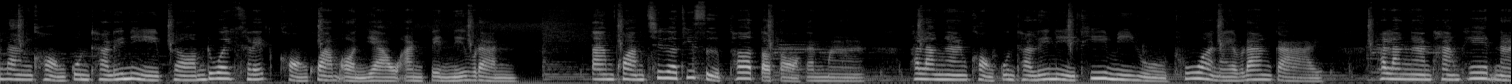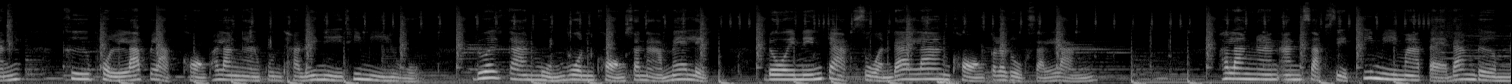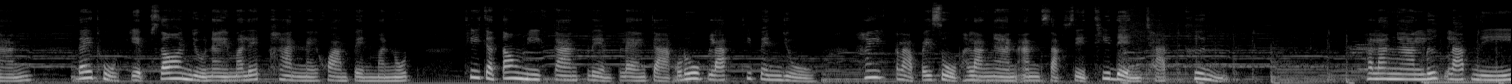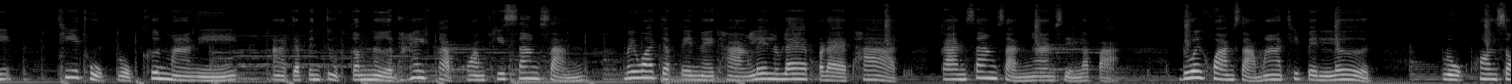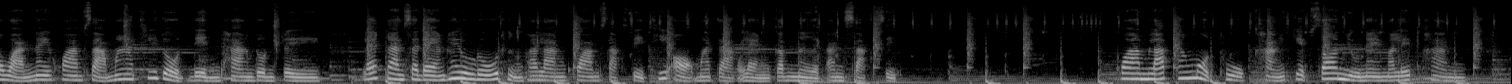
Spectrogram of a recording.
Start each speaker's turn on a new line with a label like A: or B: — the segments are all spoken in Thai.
A: พลังของกุณธารินีพร้อมด้วยเคล็ดของความอ่อนเยาว์อันเป็นนิรันด์ตามความเชื่อที่สืบทอดต่อๆกันมา พลังงานของกุณธารินีที่มีอยู่ทั่วในร่างกาย พลังงานทางเพศนั้น คือผลลัพธ์หลักของพลังงานกุณธารินีที่มีอยู่ ด้วยการหมุนวนของสนามแม่เหล็ก โดยเน้นจากส่วนด้านล่างของกระดูกสันหลัง พลังงานอันศักดิ์สิทธิ์ที่มีมาแต่ดั้งเดิมนั้น ได้ถูกเก็บซ่อนอยู่ในเมล็ดพันธุ์ในความเป็นมนุษย์ ที่จะต้องมีการเปลี่ยนแปลงจากรูปลักษณ์ที่เป็นอยู่ ให้กลับไปสู่พลังงานอันศักดิ์สิทธิ์ที่เด่นชัดขึ้น พลังงานลึกลับนี้ ที่ถูกปลุกขึ้นมานี้ อาจจะเป็นจุดกำเนิดให้กับความคิดสร้างสรรค์ ไม่ว่าจะเป็นในทางเล่นแร่แปรธาตุการสร้างสรรค์งานศิลปะ ด้วยความสามารถที่เป็นเลิศ ปลูกพรสวรรค์ในความสามารถที่โดดเด่นทางดนตรี และการแสดงให้รู้ถึงพลังความศักดิ์สิทธิ์ที่ออกมาจากแหล่งกำเนิดอันศักดิ์สิทธิ์ ความลับทั้งหมดถูกขังเก็บซ่อนอยู่ในเมล็ดพันธุ์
